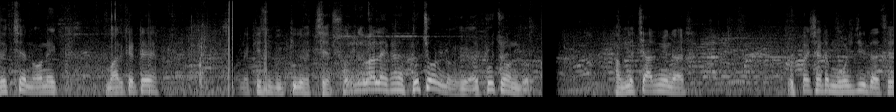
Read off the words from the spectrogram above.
দেখছেন, অনেক মার্কেটে অনেক কিছু বিক্রি হচ্ছে। সন্ধ্যেবেলা এখানে প্রচণ্ড ভিড় হয় প্রচণ্ড। সামনে চারমিনার ওই পাশে একটা মসজিদ আছে।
